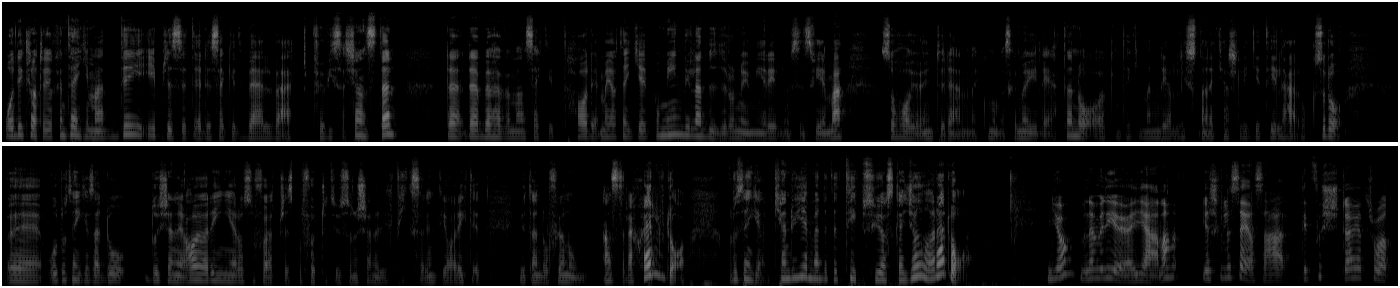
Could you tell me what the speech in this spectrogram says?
Och det är klart att jag kan tänka mig att det i priset är det säkert väl värt för vissa tjänster. Där, där, behöver man säkert ha det. Men jag tänker på min lilla byrå nu, min redovisningsfirma, så har jag ju inte den ekonomiska möjligheten då. Jag kan tänka mig en del lyssnare kanske ligger till här också då. Eh, och då tänker jag så här, då, då känner jag, ja jag ringer och så får jag ett pris på 40 000 och känner det fixar inte jag riktigt. Utan då får jag nog anställa själv då. Och då tänker jag, kan du ge mig lite tips hur jag ska göra då? Ja, nej, men det gör jag gärna. Jag skulle säga så här, det första jag tror att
